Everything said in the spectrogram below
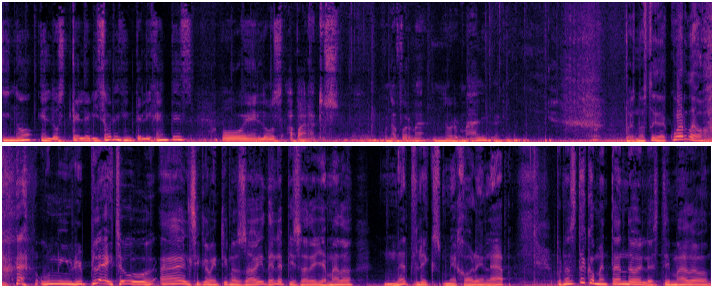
y no en los televisores inteligentes o en los aparatos. Una forma normal en la que pues no estoy de acuerdo. Un replay to ah, el siglo XXI soy del episodio llamado Netflix mejor en la app. Pues nos está comentando el estimado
